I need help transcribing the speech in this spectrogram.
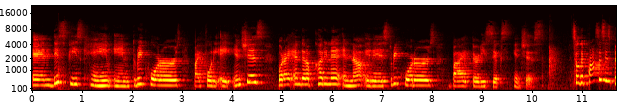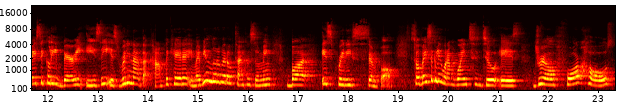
And this piece came in 3 quarters by 48 inches but I ended up cutting it and now it is 3 quarters by 36 inches. So the process is basically very easy. It's really not that complicated. It might be a little bit of time consuming, but it's pretty simple. So basically what I'm going to do is drill four holes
